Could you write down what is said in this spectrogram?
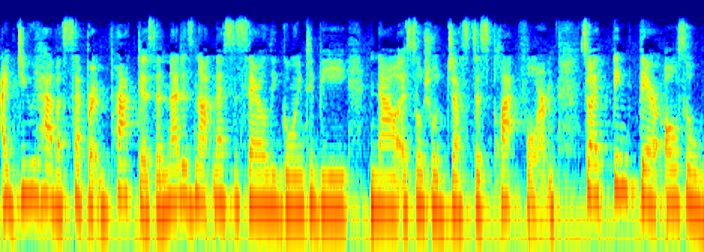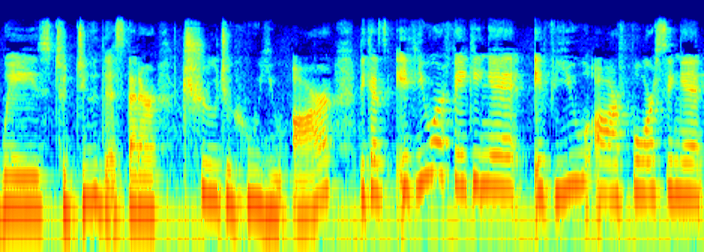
I do have a separate practice, and that is not necessarily going to be now a social justice platform. So I think there are also ways to do this that are true to who you are. Because if you are faking it, if you are forcing it,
